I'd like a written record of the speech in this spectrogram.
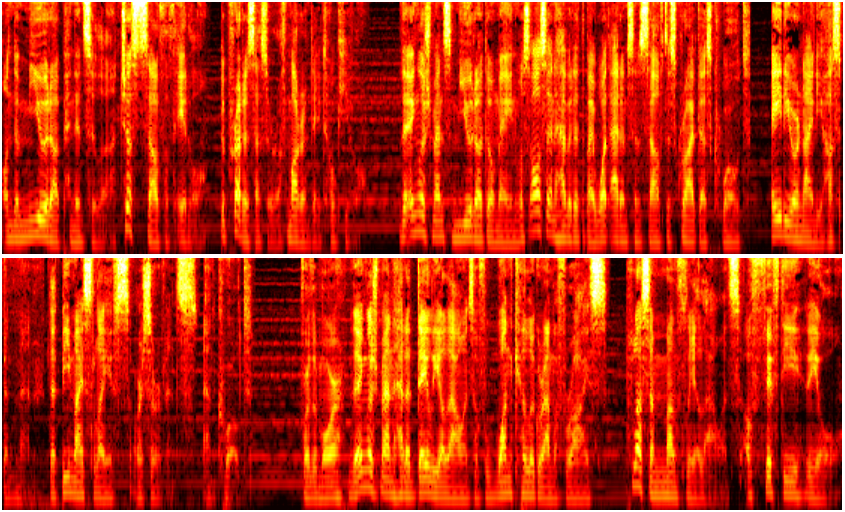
on the Miura Peninsula just south of Edo, the predecessor of modern day Tokyo. The Englishman's Miura domain was also inhabited by what Adams himself described as, quote, 80 or 90 husbandmen, that be my slaves or servants. Furthermore, the Englishman had a daily allowance of 1 kilogram of rice, plus a monthly allowance of 50 ryo.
